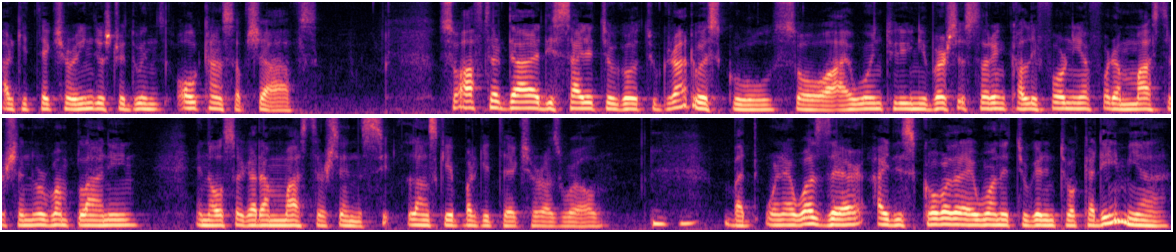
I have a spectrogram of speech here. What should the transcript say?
architecture industry, doing all kinds of jobs. So after that, I decided to go to graduate school. So I went to the University of Southern California for a master's in urban planning and also got a master's in landscape architecture as well. Mm-hmm. But when I was there, I discovered that I wanted to get into academia.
